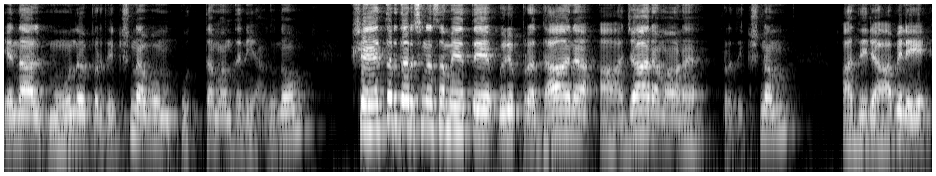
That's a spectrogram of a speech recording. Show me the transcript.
എന്നാൽ മൂന്ന് പ്രദക്ഷിണവും ഉത്തമം തന്നെയാകുന്നു. ക്ഷേത്ര ദർശന സമയത്തെ ഒരു പ്രധാന ആചാരമാണ് പ്രദക്ഷിണം. അതിരാവിലെ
